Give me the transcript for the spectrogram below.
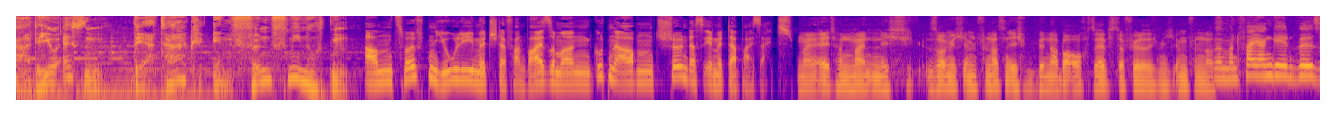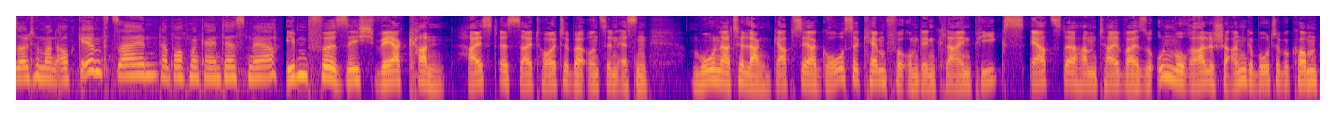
Radio Essen. Der Tag in fünf Minuten. Am 12. Juli mit Stefan Weisemann. Guten Abend, schön, dass ihr mit dabei seid. Meine Eltern meinten, ich soll mich impfen lassen. Ich bin aber auch selbst dafür, dass ich mich impfen lasse. Wenn man feiern gehen will, sollte man auch geimpft sein. Da braucht man keinen Test mehr. Impfe sich wer kann, heißt es seit heute bei uns in Essen. Monatelang gab es ja große Kämpfe um den kleinen Peaks. Ärzte haben teilweise unmoralische Angebote bekommen.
